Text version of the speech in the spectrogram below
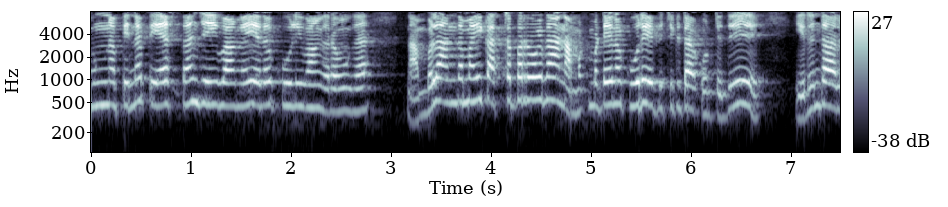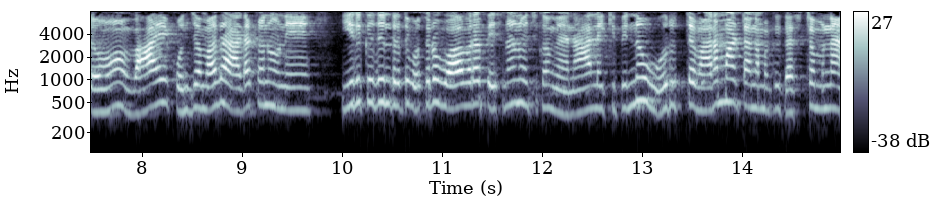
முன்ன பின்ன பேசத்தான் செய்வாங்க ஏதோ கூலி வாங்குறவங்க நம்மளும் அந்த மாதிரி கஷ்டப்படுறவங்க தான் நமக்கு மட்டும் என்ன கூரை அடிச்சுக்கிட்டா கொட்டுது இருந்தாலும் வாயை கொஞ்சமாவது அடக்கணும்னே இருக்குதுன்றது ஒசரம் ஓவரா பேசினான்னு வச்சுக்கோங்க நாளைக்கு பின்ன ஒருத்த வரமாட்டான் நமக்கு கஷ்டம்னா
